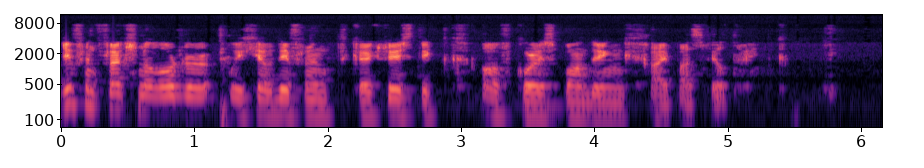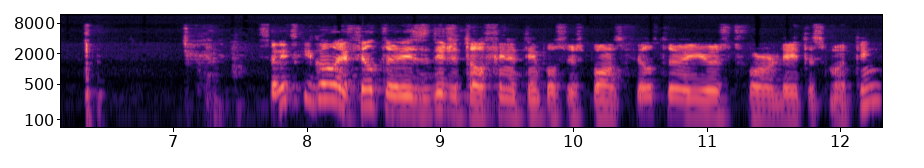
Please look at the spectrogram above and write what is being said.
different fractional order, we have different characteristic of corresponding high-pass filtering. Savitzky-Golay filter is a digital finite impulse response filter used for data smoothing.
